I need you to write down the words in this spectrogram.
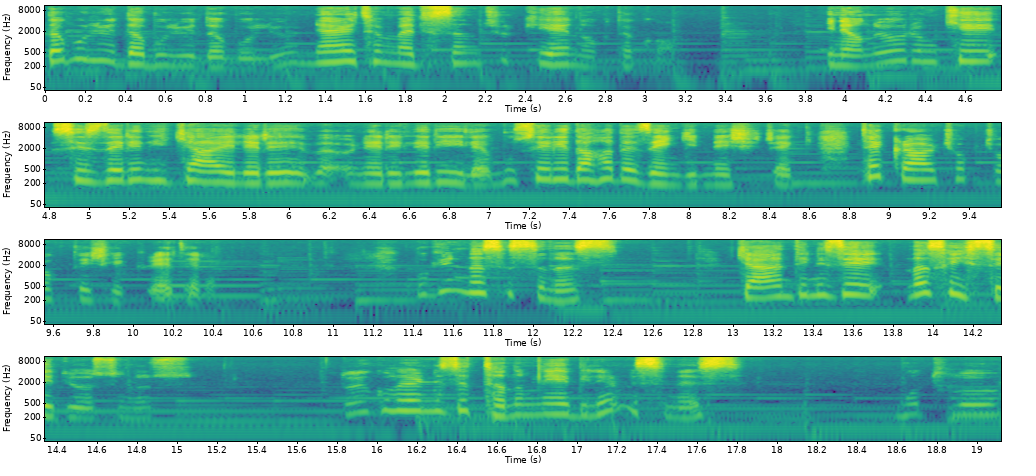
www.narrativemedicineturkiye.com İnanıyorum ki sizlerin hikayeleri ve önerileriyle bu seri daha da zenginleşecek. Tekrar çok çok teşekkür ederim. Bugün nasılsınız? Kendinizi nasıl hissediyorsunuz? Duygularınızı tanımlayabilir misiniz? Mutlu,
